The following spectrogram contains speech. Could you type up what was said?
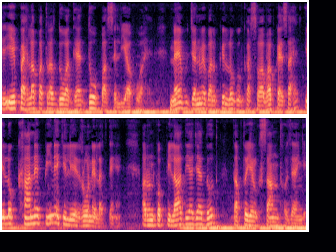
ये पहला पत्र दो अध्याय दो पास से लिया हुआ है। नए जन्मे बल्कि के लोगों का स्वभाव कैसा है? ये लोग खाने पीने के लिए रोने लगते हैं और उनको पिला दिया जाए दूध तब तो ये लोग शांत हो जाएँगे।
